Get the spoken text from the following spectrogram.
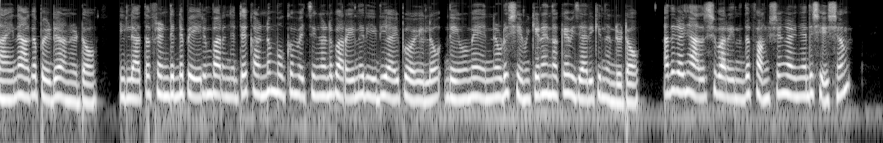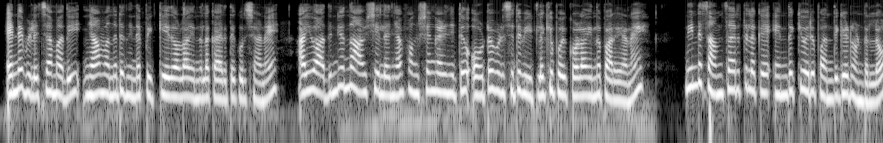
നയന ആകെ പെടുകയാണ് കേട്ടോ. ഇല്ലാത്ത ഫ്രണ്ടിന്റെ പേരും പറഞ്ഞിട്ട് കണ്ണും മൂക്കും വെച്ചിങ്ങാണ്ട് പറയുന്ന രീതിയായി പോയല്ലോ ദൈവമേ എന്നോട് ക്ഷമിക്കണേ എന്നൊക്കെ വിചാരിക്കുന്നുണ്ട് കേട്ടോ. അത് കഴിഞ്ഞ് ആദർശ് പറയുന്നത് ഫംഗ്ഷൻ കഴിഞ്ഞതിന് ശേഷം എന്നെ വിളിച്ചാൽ മതി. ഞാൻ വന്നിട്ട് നിന്നെ പിക്ക് ചെയ്തോളാം എന്നുള്ള കാര്യത്തെക്കുറിച്ചാണേ. അയ്യോ അതിന്റെ ഒന്നും ആവശ്യമില്ല. ഞാൻ ഫംഗ്ഷൻ കഴിഞ്ഞിട്ട് ഓട്ടോ വിളിച്ചിട്ട് വീട്ടിലേക്ക് പോയിക്കോളാം എന്ന് പറയണേ. നിന്റെ സംസാരത്തിലൊക്കെ എന്തൊക്കെയോ ഒരു പന്തികേടുണ്ടല്ലോ.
